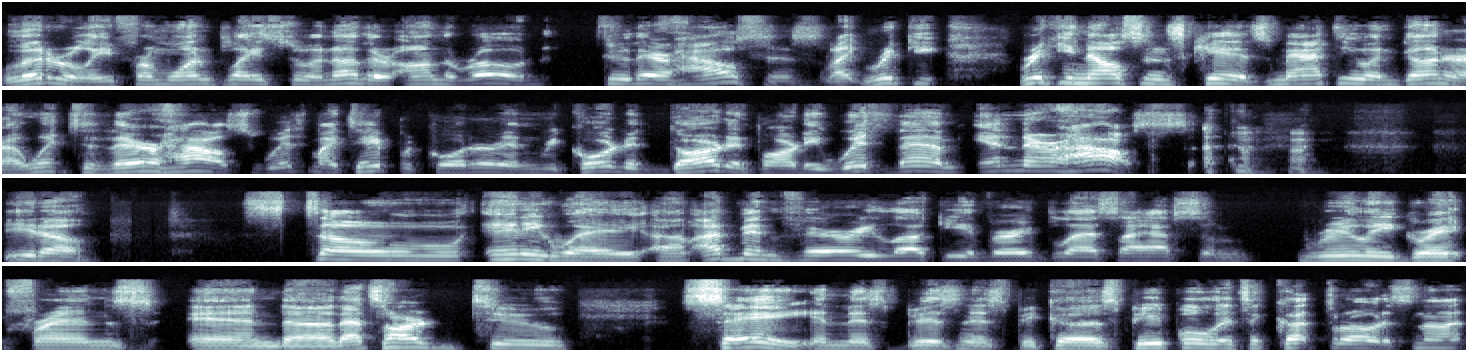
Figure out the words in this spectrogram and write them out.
literally from one place to another on the road to their houses like Ricky Ricky Nelson's kids, Matthew and Gunnar. I went to their house with my tape recorder and recorded Garden Party with them in their house. you know. So anyway, um, I've been very lucky and very blessed. I have some really great friends, and uh, that's hard to say in this business because people. It's a cutthroat. It's not.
